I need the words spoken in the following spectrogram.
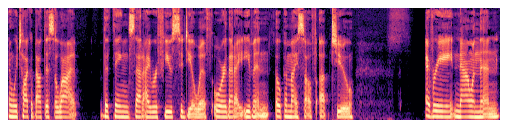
and we talk about this a lot the things that I refuse to deal with or that I even open myself up to every now and then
